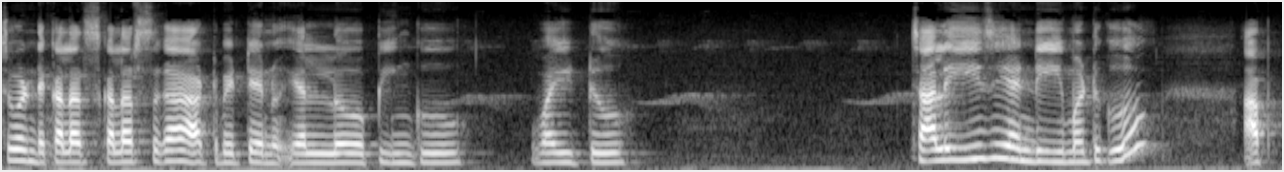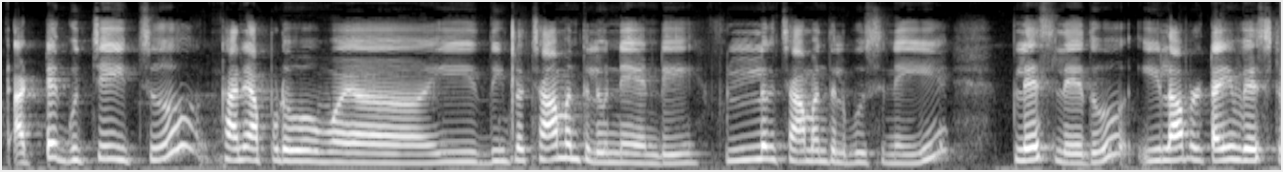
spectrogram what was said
చూడండి కలర్స్ కలర్స్గా అట్టు పెట్టాను. ఎల్లో పింకు వైటు చాలా ఈజీ అండి ఈ మటుకు. అట్టే గుచ్చేయచ్చు కానీ అప్పుడు ఈ దీంట్లో చామంతులు ఉన్నాయండి. ఫుల్గా చామంతులు పూసినాయి. ప్లేస్ లేదు. ఈ లోపల టైం వేస్ట్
